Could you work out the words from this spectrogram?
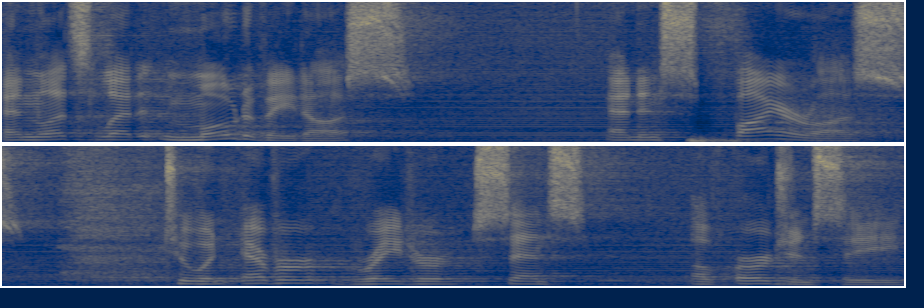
and let's let it motivate us and inspire us to an ever greater sense of urgency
